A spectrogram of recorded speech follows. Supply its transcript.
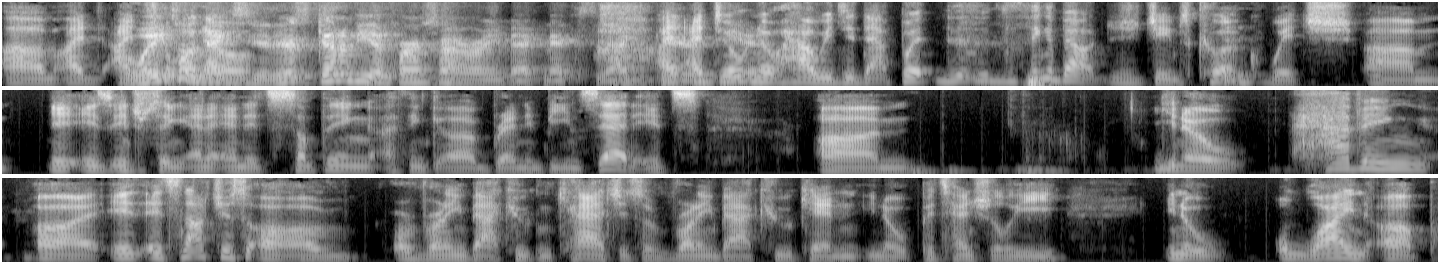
Um, I, I wait till know. next year. There's going to be a first round running back next year. I, I, I don't know how we did that, but the, the thing about James Cook, which um, is interesting, and and it's something I think uh, Brandon Bean said. It's um, you know having uh, it, it's not just a, a running back who can catch; it's a running back who can, you know, potentially, you know, line up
